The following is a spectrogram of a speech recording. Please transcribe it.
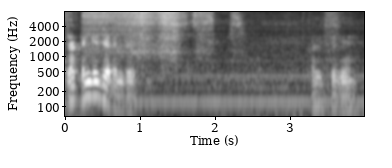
쫙 당겨줘야 됩니다. 가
